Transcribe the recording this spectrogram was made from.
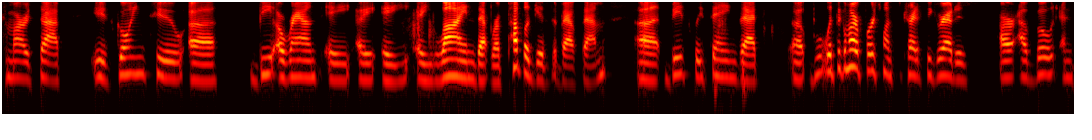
tomorrow's daf, is going to uh, be around a, a, a, a, line that Rav gives about them, uh, basically saying that uh, what the Gemara first wants to try to figure out is are avot and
